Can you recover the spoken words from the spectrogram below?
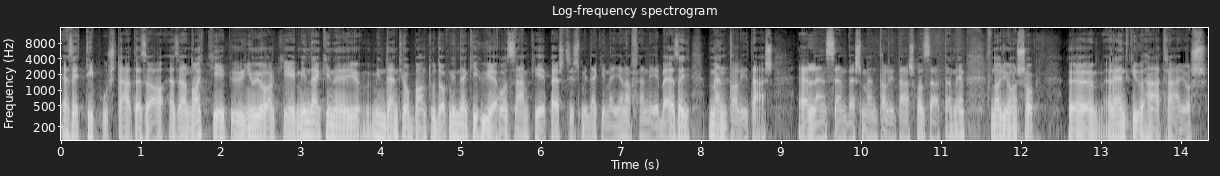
ez egy típus, tehát ez a, ez a nagyképű New Yorki, mindenkinél mindent jobban tudok, mindenki hülye hozzám képest, és mindenki menjen a fenébe. Ez egy mentalitás, ellenszembes mentalitás hozzátenném. Nagyon sok rendkívül hátrányos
